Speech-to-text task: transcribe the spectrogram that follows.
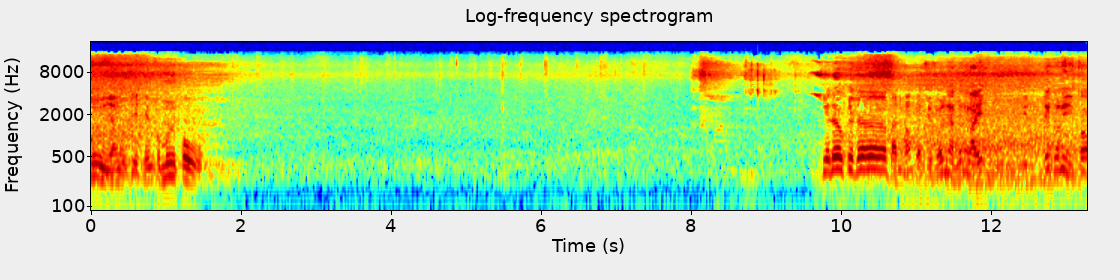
มือยังโอเคเห็นก็มือโผล่ เคลียร์เด้อเคเด้อบันห้องกับสิบคนงานต้องไหลติดเด็กตัวนี้ก็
